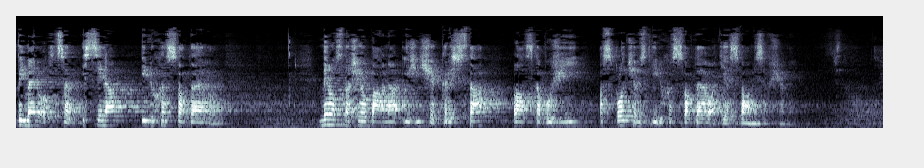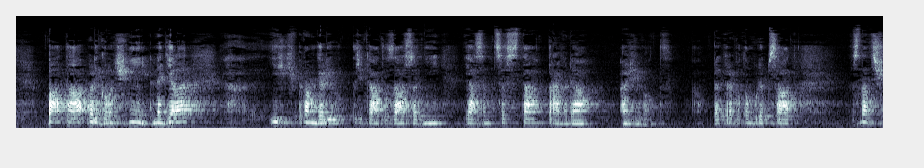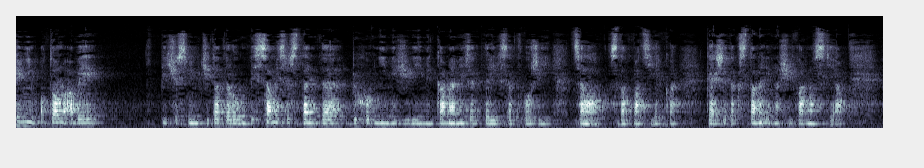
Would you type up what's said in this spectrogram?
V jménu Otce i Syna i Ducha Svatého. Milost našeho Pána Ježíše Krista, láska Boží a společenství Ducha Svatého, ať je s vámi se všemi. Pátá velikonoční neděle Ježíš v Evangeliu říká to zásadní, já jsem cesta, pravda a život. A Petr potom bude psát s nadšením o tom, aby píše svým čitatelům, vy sami se staňte duchovními živými kameny, ze kterých se tvoří celá stavba církve. Kéž se tak stane i v naší farnosti. A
